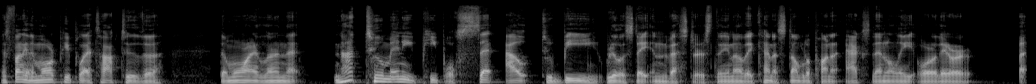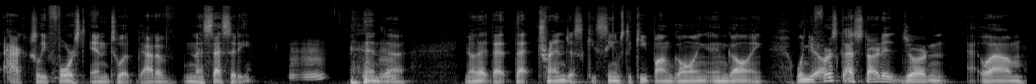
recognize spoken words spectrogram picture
It's funny. The more people I talk to, the the more I learn that not too many people set out to be real estate investors. They, you know, they kind of stumbled upon it accidentally, or they were actually forced into it out of necessity. Mm-hmm. And mm-hmm. Uh, you know that that that trend just seems to keep on going and going. When you yeah. first got started, Jordan, um,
